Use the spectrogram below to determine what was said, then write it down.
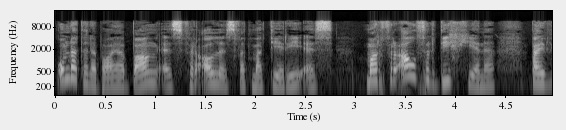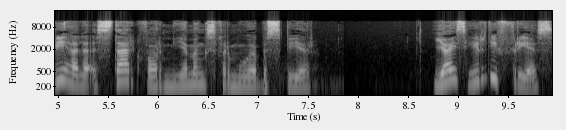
omdat hulle baie bang is vir alles wat materie is, maar vooral vir diegene by wie hulle een sterk waarnemingsvermoe bespeer. Juist hierdie vrees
